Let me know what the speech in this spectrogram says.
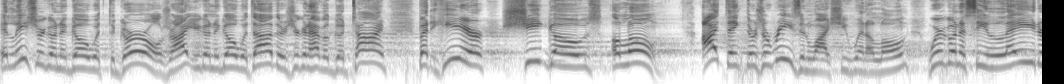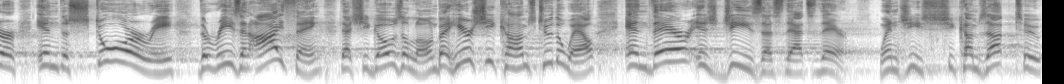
At least you're going to go with the girls, right? You're going to go with others. You're going to have a good time. But here, she goes alone. I think there's a reason why she went alone. We're going to see later in the story the reason I think that she goes alone. But here she comes to the well, and there is Jesus that's there when she comes up to,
